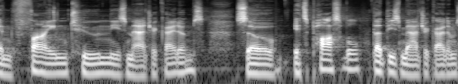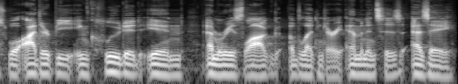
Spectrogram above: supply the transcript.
and fine tune these magic items. So it's possible that these magic items will either be included in Emery's log of legendary eminences as a,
